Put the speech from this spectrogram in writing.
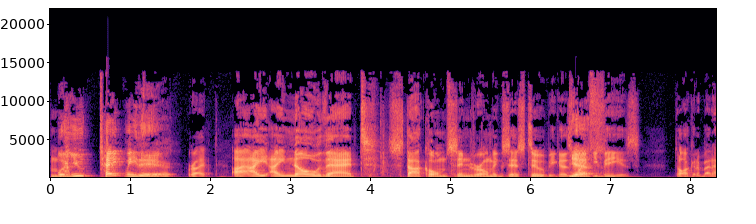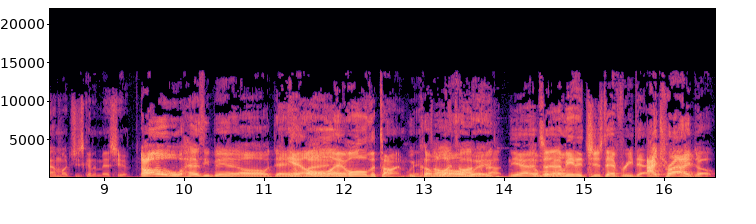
well, you take me there. Right. I, I I know that Stockholm syndrome exists too because Yes. Mikey B is talking about how much he's going to miss you. Oh, has he been? Oh, damn. Yeah, all man. all the time. we come a all I long talk way. about. yeah, Come it's a a, I long- mean it's just every day. I tried though.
